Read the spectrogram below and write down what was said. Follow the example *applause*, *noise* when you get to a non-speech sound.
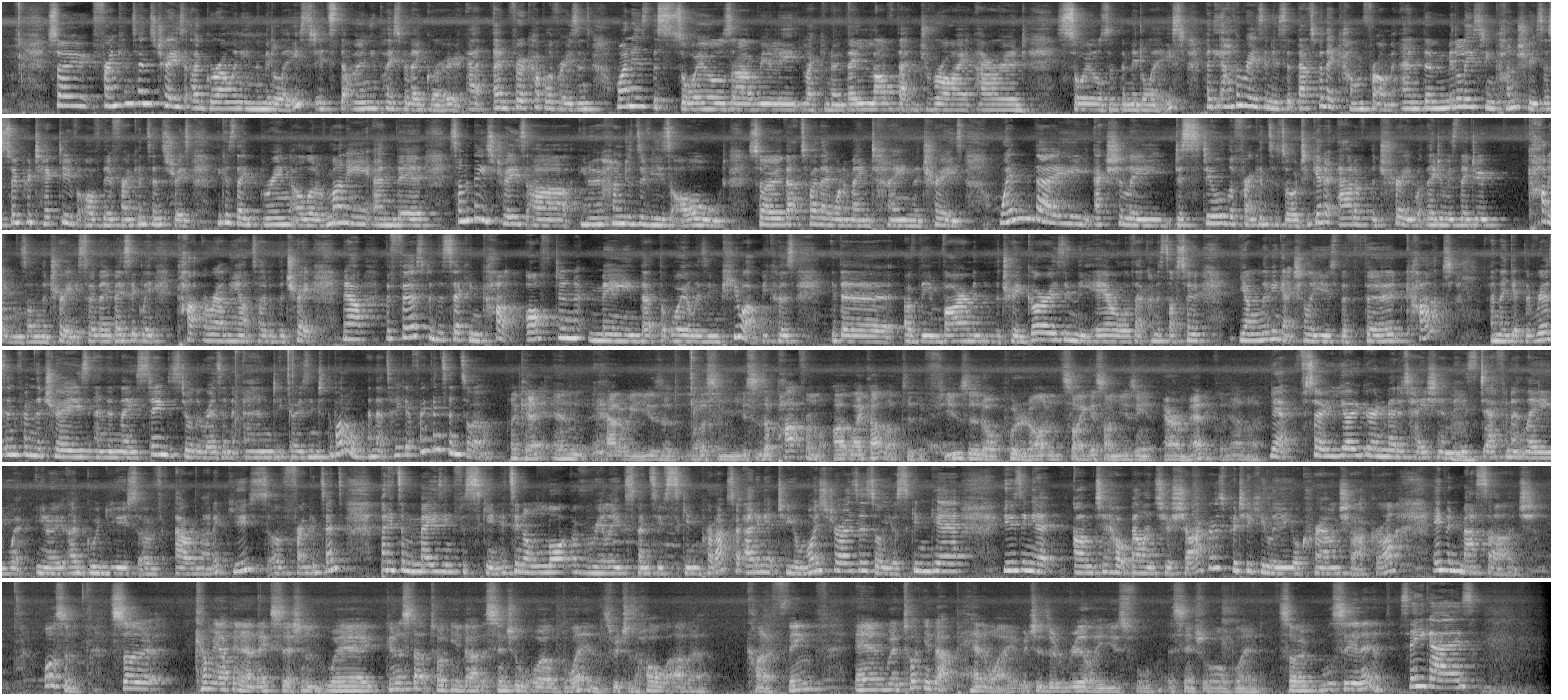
So frankincense trees are grown in the Middle East. It's the only place where they grow, a- and for a couple of reasons. One is the soils are really like you know they love that dry, arid soils of the Middle East. But the other reason is that that's where they come from, and the Middle Eastern countries are so protective of their frankincense trees because they bring a lot of money, and they're some of these trees are you know hundreds of years old. So that's why they want to maintain the trees. When they actually distill the frankincense oil to get it out of the tree, what they do is they do cuttings on the tree. So they basically cut around the outside of the tree. Now, the first and the second cut often mean that the oil is impure because the of the environment that the tree grows in, the air, all of that kind of stuff. So Young Living actually use the third cut and they get the resin from the trees and then they steam distill the resin and it goes into the bottle and that's how you get frankincense oil. Okay, and how do we use it? What are some uses apart from uh, like I love to diffuse it or put it on? So I guess I'm using it aromatically, aren't I? Yeah, so yoga and meditation is definitely you know a good use of aromatic use of frankincense, but it's amazing for skin. It's in a lot of really expensive skin products. So adding it to your moisturizers or your skincare, using it um, to help balance your chakras, particularly your crown chakra, even massage. Awesome. So, coming up in our next session, we're going to start talking about essential oil blends, which is a whole other kind of thing. And we're talking about PanAway, which is a really useful essential oil blend. So, we'll see you then. See you guys.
